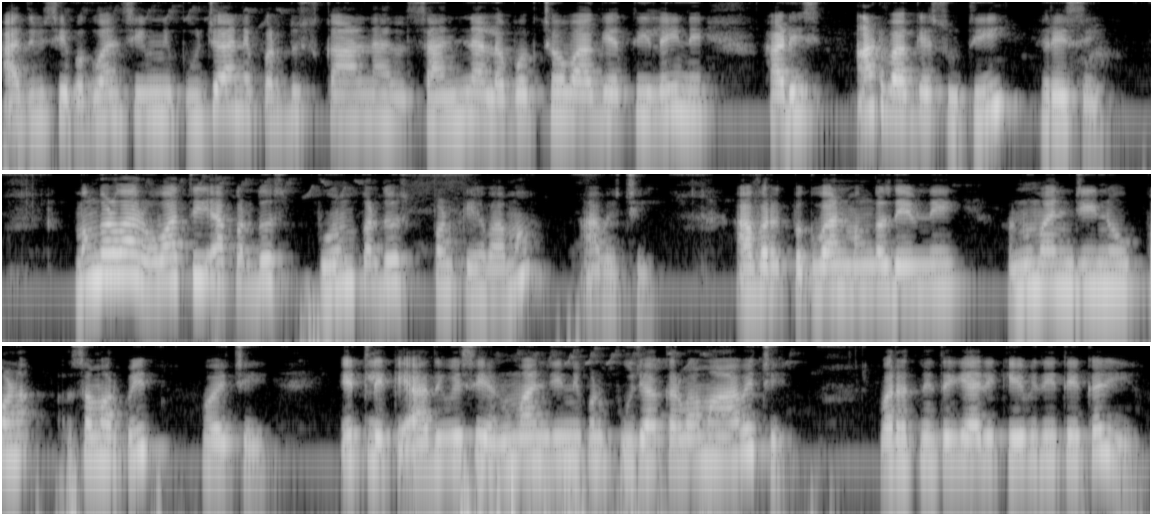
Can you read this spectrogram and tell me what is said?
આ દિવસે ભગવાન શિવની પૂજા અને પરદોષ કાળના સાંજના લગભગ છ વાગ્યાથી લઈને સાડી આઠ વાગ્યા સુધી રહેશે. મંગળવાર હોવાથી આ પ્રદોષ ભૂમ પ્રદોષ પણ કહેવામાં આવે છે. આ વ્રત ભગવાન મંગલદેવને હનુમાનજીનો પણ સમર્પિત હોય છે. એટલે કે આ દિવસે હનુમાનજીની પણ પૂજા કરવામાં આવે છે. વ્રતની તૈયારી કેવી રીતે કરીએ?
